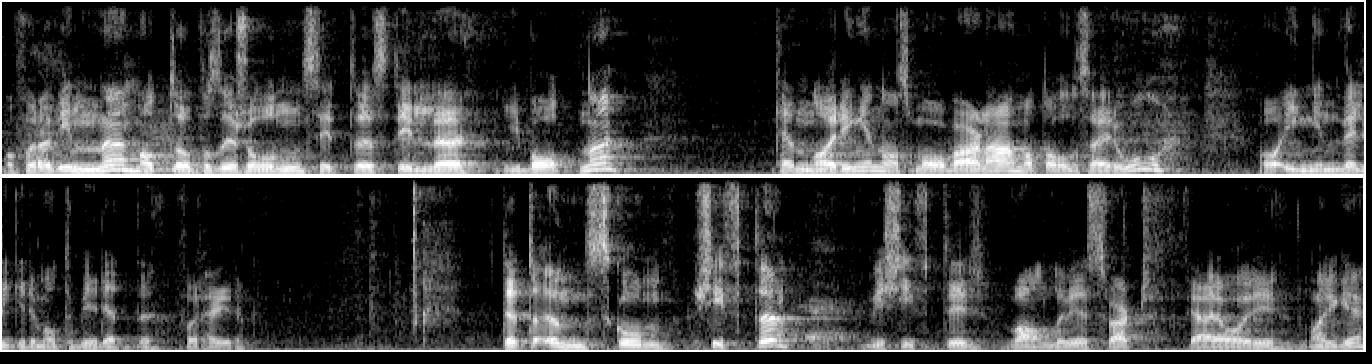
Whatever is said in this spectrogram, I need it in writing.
Og for å vinne måtte opposisjonen sitte stille i båtene. Tenåringen og småbarna måtte holde seg i ro, og ingen velgere måtte bli redde for Høyre. Dette ønsket om skifte Vi skifter vanligvis hvert fjerde år i Norge.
